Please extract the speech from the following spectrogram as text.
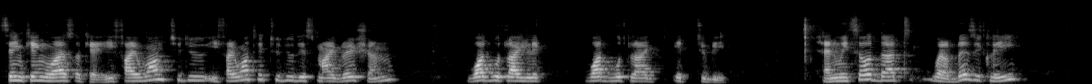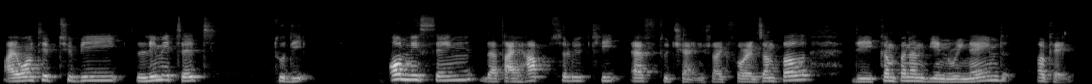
thinking was, okay, if I want to do, if I wanted to do this migration, what would like, what would like it to be? And we thought that, well, basically, I want it to be limited to the only thing that I absolutely have to change. Like, for example, the component being renamed, okay,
